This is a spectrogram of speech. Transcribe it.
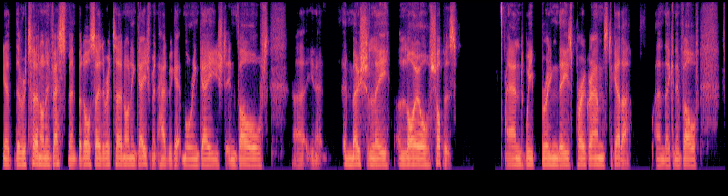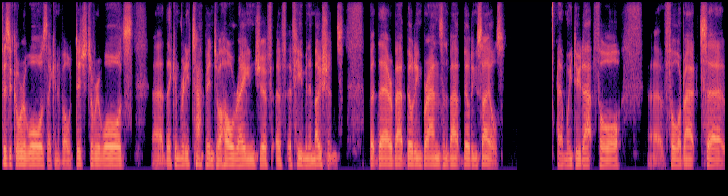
you know the return on investment, but also the return on engagement? How do we get more engaged, involved, uh, you know, emotionally loyal shoppers? And we bring these programs together. And they can involve physical rewards they can involve digital rewards uh, they can really tap into a whole range of, of, of, human emotions. But they're about building brands and about building sales. And we do that for uh, for about uh,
